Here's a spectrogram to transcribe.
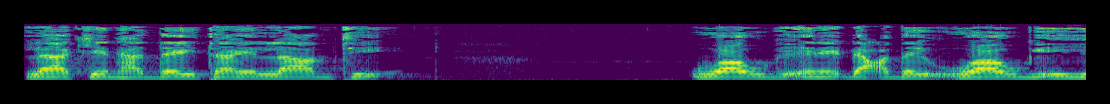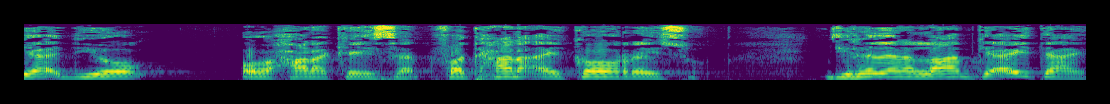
laakiin hadday tahay laamti waawgi inay dhacday waawgi iyo oo xarakaysan fatxana ay ka horeyso jiradana laamki ay tahay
